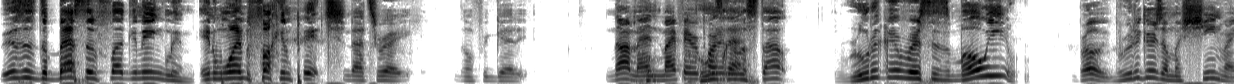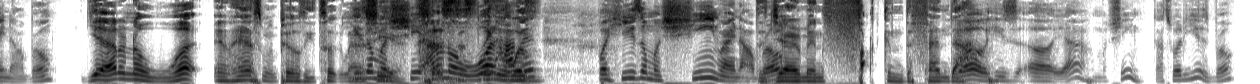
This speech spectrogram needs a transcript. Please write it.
This is the best of fucking England in one fucking pitch. That's right. Don't forget it. Nah, man. my favorite Who's part of gonna that, stop? Rudiger versus Mo? bro. Rudiger's a machine right now, bro. Yeah, I don't know what enhancement pills he took last year. He's a year. machine. I don't know what happened, but he's a machine right now, bro. the. German fucking defender. Bro, he's uh yeah, machine. That's what he is, bro.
